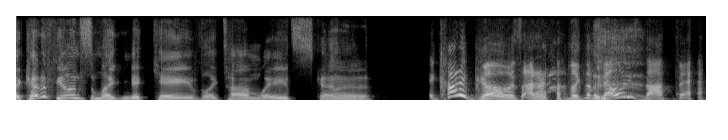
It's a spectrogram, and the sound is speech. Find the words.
I kind of feeling some like Nick Cave, like Tom Waits, kind of. It kind of goes. I don't know. Like the melody's not bad.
